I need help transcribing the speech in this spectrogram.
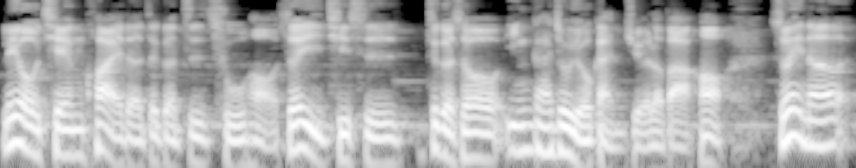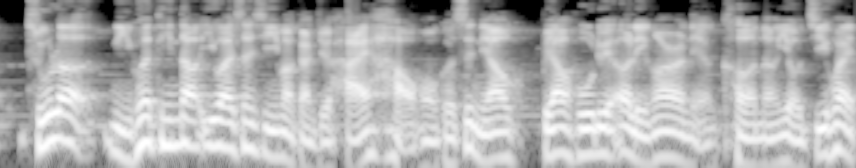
六千块的这个支出哈，所以其实这个时候应该就有感觉了吧哈。所以呢，除了你会听到意外升息一码，感觉还好哦，可是你要不要忽略二零二二年可能有机会。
